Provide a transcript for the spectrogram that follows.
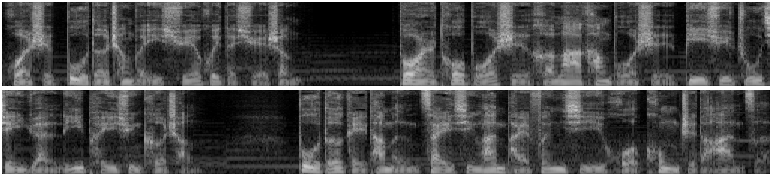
或是不得成为学会的学生。多尔托博士和拉康博士必须逐渐远离培训课程，不得给他们再行安排分析或控制的案子。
